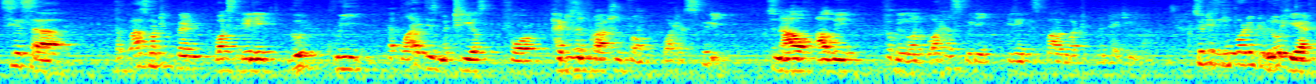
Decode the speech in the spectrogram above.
since uh, the plasma treatment works really good, we apply these materials for hydrogen production from water splitting. So now I'll be talking on water splitting using this plasma treatment titanium. So it is important to note here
